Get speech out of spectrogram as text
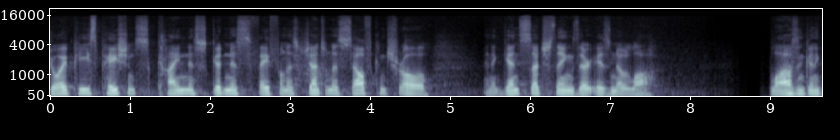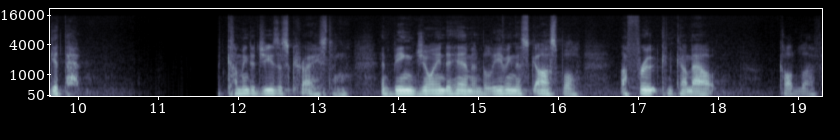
joy, peace, patience, kindness, goodness, faithfulness, gentleness, self control. And against such things there is no law. Law isn't going to get that. But coming to Jesus Christ and, and being joined to Him and believing this gospel, a fruit can come out called love.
